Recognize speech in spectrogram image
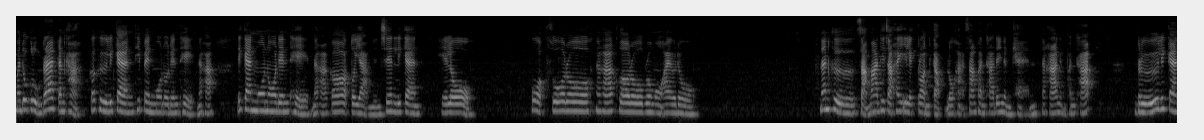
มาดูกลุ่มแรกกันค่ะ ก็คือลิแกนที่เป็นโมโนเดนเทตนะคะ ลิแกนโมโนเดนเทตนะคะ ก็ตัวอย่างอย่างเช่นลิแกนเฮโล พวกซูโรนะคะ คลอโรโบรโมไอโอโด นั่นคือสามารถที่จะให้อิเล็กตรอนกับโลหะสร้างพันธะได้ 1 แขนนะคะ 1 พันธะ หรือลิแกน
